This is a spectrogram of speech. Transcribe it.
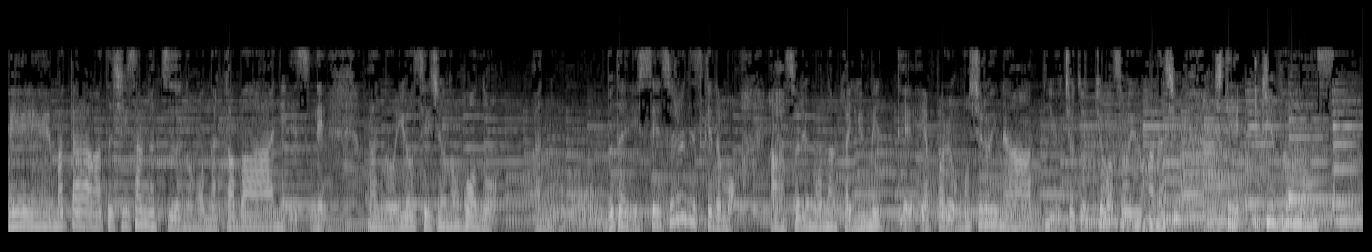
えーまた私3月の半ばにですね、あの、養成所の方の、あの、舞台に出演するんですけども、あ、それもなんか夢ってやっぱり面白いなーっていう、ちょっと今日はそういう話をしていきます。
